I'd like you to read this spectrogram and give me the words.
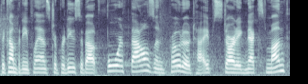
The company plans to produce about 4,000 prototypes starting next month.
